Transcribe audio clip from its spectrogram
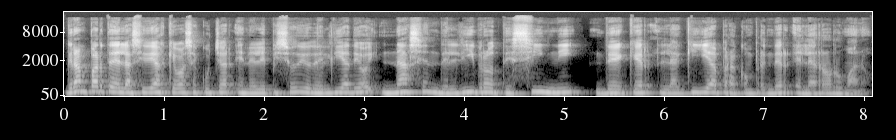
Gran parte de las ideas que vas a escuchar en el episodio del día de hoy nacen del libro de Sidney Decker, La guía para comprender el error humano.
